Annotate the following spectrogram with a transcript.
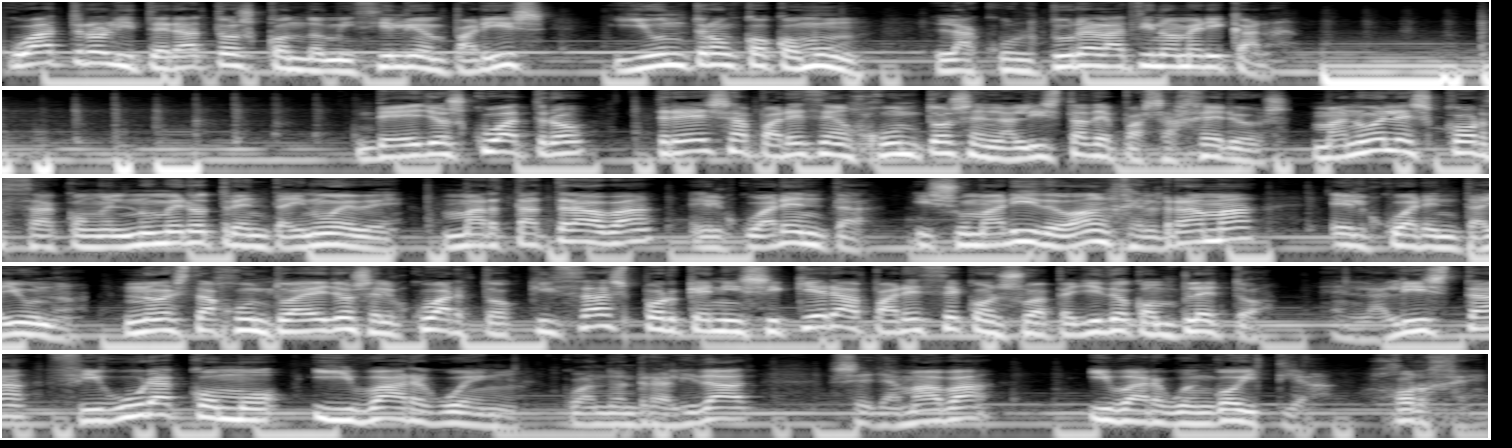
cuatro literatos con domicilio en París y un tronco común, la cultura latinoamericana. De ellos cuatro, tres aparecen juntos en la lista de pasajeros. Manuel Escorza con el número 39, Marta Traba, el 40, y su marido Ángel Rama, el 41. No está junto a ellos el cuarto, quizás porque ni siquiera aparece con su apellido completo. En la lista figura como Ibargüen, cuando en realidad se llamaba Ibargüengoitia, Jorge.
